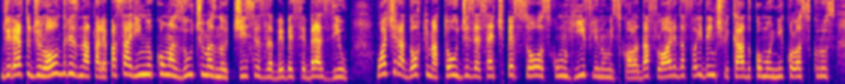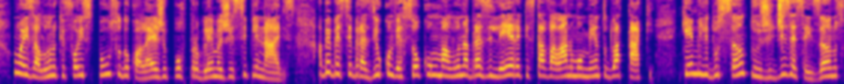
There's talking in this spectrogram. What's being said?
Direto de Londres, Natália Passarinho com as últimas notícias da BBC Brasil. O atirador que matou 17 pessoas com um rifle numa escola da Flórida foi identificado como Nicolas Cruz, um ex-aluno que foi expulso do colégio por problemas disciplinares. A BBC Brasil conversou com uma aluna brasileira que estava lá no momento do ataque. Kemily dos Santos, de 16 anos,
